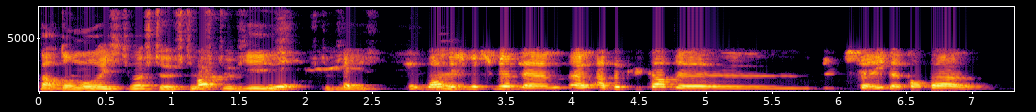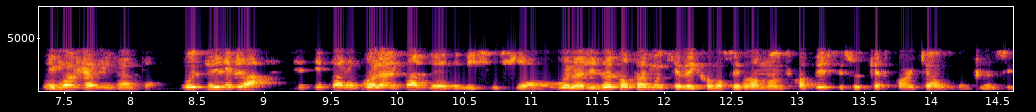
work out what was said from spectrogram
pardon Maurice, tu vois, je te, je te, je te vieillis, je te vieillis. Non, mais je me souviens de la, un peu plus tard d'une série d'attentats. Euh, Et moi, j'avais 20 ans. Ouais, c'était pas, c'était pas les voilà. de, de mes soucis. Hein. Voilà, les attentats, moi, qui avaient commencé vraiment à me frapper, c'est ceux de 95, donc là, c'est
